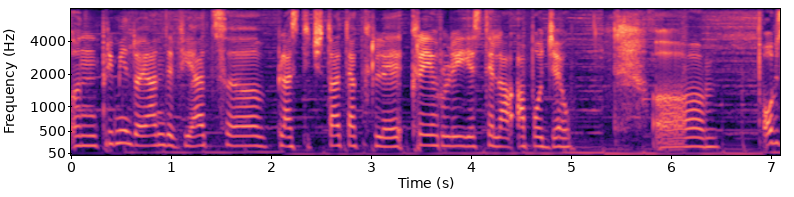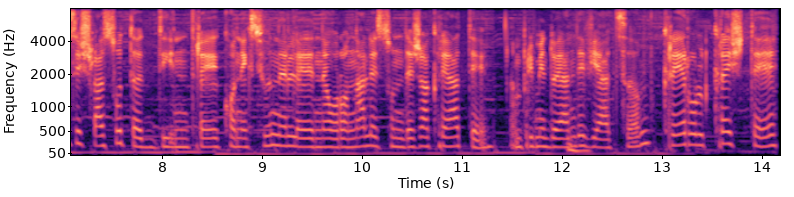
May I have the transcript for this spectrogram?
în primii doi ani de viață plasticitatea cre- creierului este la apogeu. Uh, 80% dintre conexiunile neuronale sunt deja create în primii doi ani de viață. Creierul crește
